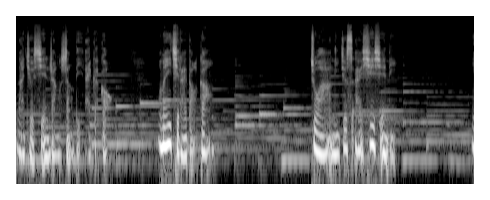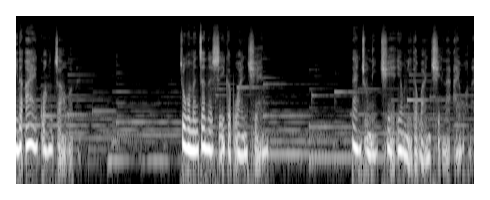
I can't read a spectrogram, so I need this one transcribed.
那就先让上帝爱个够。我们一起来祷告：主啊，你就是爱，谢谢你，你的爱光照我们。主，我们真的是一个不完全，但主你却用你的完全来爱我们。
